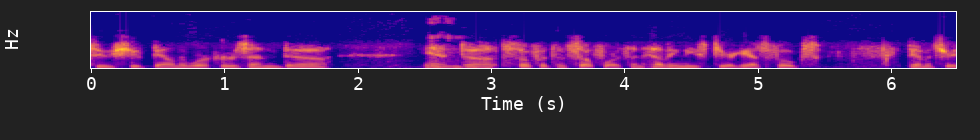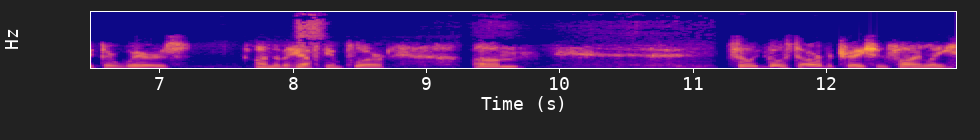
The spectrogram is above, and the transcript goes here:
to shoot down the workers and uh, and uh, so forth and so forth, and having these tear gas folks demonstrate their wares on the behalf of the employer. Um, so it goes to arbitration finally,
